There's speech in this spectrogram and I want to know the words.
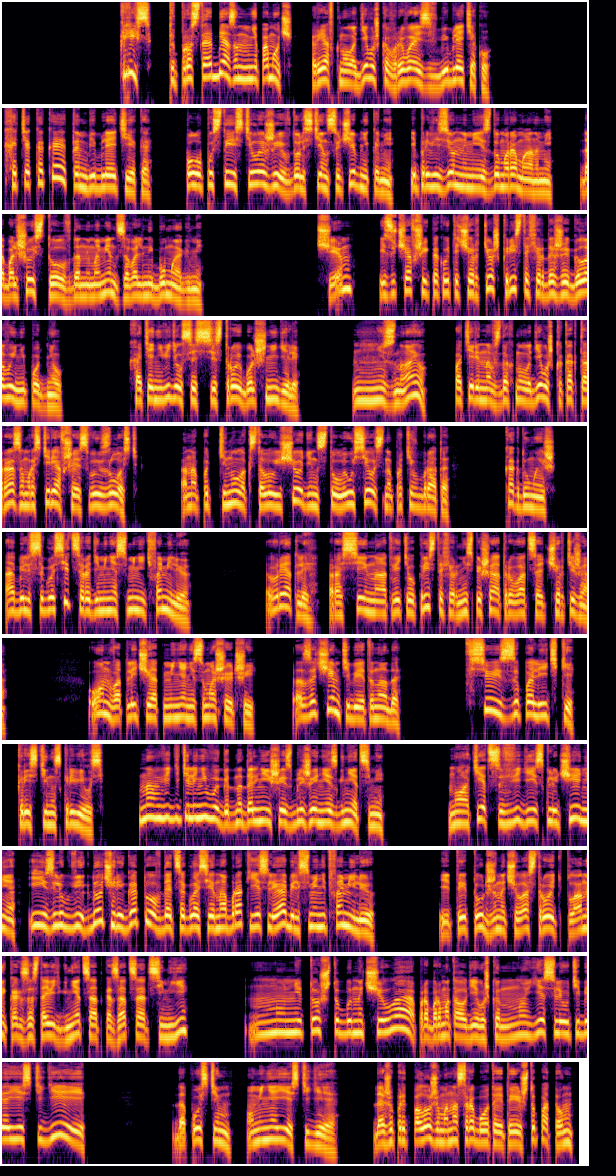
«Крис, ты просто обязан мне помочь», — рявкнула девушка, врываясь в библиотеку. Хотя какая там библиотека? Полупустые стеллажи вдоль стен с учебниками и привезенными из дома романами — да большой стол, в данный момент заваленный бумагами. Чем? Изучавший какой-то чертеж, Кристофер даже головы не поднял. Хотя не виделся с сестрой больше недели. «Не знаю», — потерянно вздохнула девушка, как-то разом растерявшая свою злость. Она подтянула к столу еще один стул и уселась напротив брата. «Как думаешь, Абель согласится ради меня сменить фамилию?» «Вряд ли», — рассеянно ответил Кристофер, не спеша отрываться от чертежа. Он, в отличие от меня, не сумасшедший. А зачем тебе это надо? Все из-за политики, Кристина скривилась. Нам, видите ли, невыгодно дальнейшее сближение с гнецами. Но отец в виде исключения и из любви к дочери готов дать согласие на брак, если Абель сменит фамилию. И ты тут же начала строить планы, как заставить гнеца отказаться от семьи? Ну, не то чтобы начала, пробормотала девушка, но если у тебя есть идеи... Допустим, у меня есть идея. Даже предположим, она сработает, и что потом?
